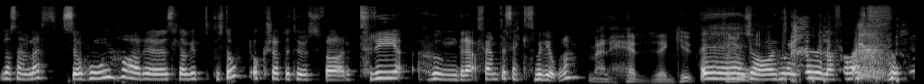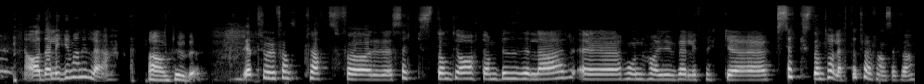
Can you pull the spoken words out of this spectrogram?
Los Angeles. Så hon har slagit på stort och köpt ett hus för 356 miljoner. Men herregud. Eh, ja, hur bilar för? ja, där ligger man i lä. Ja, gud. Jag tror det fanns plats för 16 till 18 bilar. Eh, hon har ju väldigt mycket, 16 toaletter tror jag fanns också.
